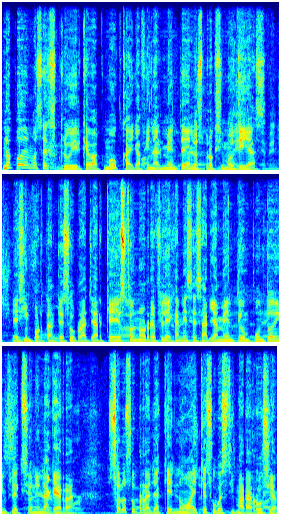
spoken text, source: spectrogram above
No podemos excluir que Bakhmut caiga finalmente en los próximos días. Es importante subrayar que esto no refleja necesariamente un punto de inflexión en la guerra. Solo subraya que no hay que subestimar a Rusia.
